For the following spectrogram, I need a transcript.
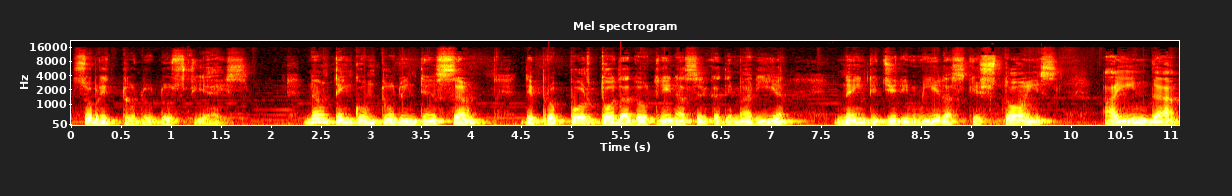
sobretudo dos fiéis. Não tem, contudo, intenção de propor toda a doutrina acerca de Maria nem de dirimir as questões ainda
